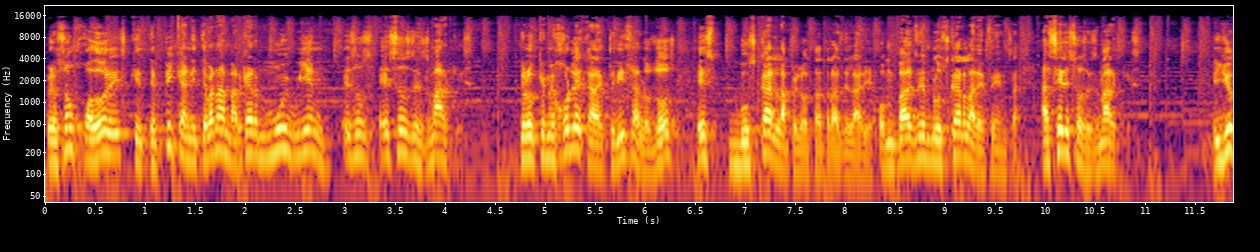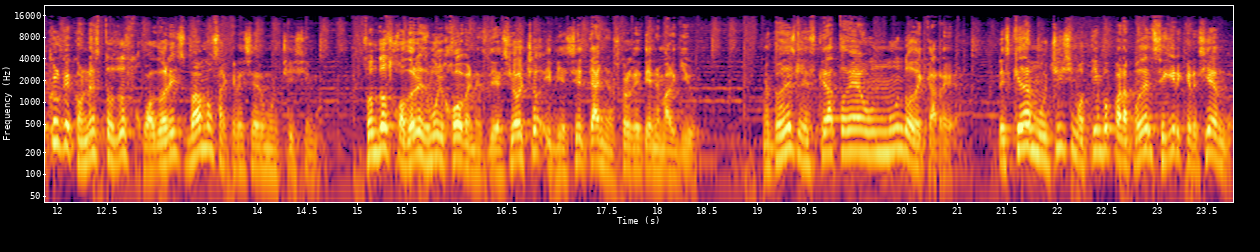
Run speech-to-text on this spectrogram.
pero son jugadores que te pican y te van a marcar muy bien esos, esos desmarques. Que lo que mejor le caracteriza a los dos es buscar la pelota atrás del área, o más bien buscar la defensa, hacer esos desmarques. Y yo creo que con estos dos jugadores vamos a crecer muchísimo. Son dos jugadores muy jóvenes, 18 y 17 años creo que tiene Mark Yu. Entonces les queda todavía un mundo de carrera les queda muchísimo tiempo para poder seguir creciendo.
